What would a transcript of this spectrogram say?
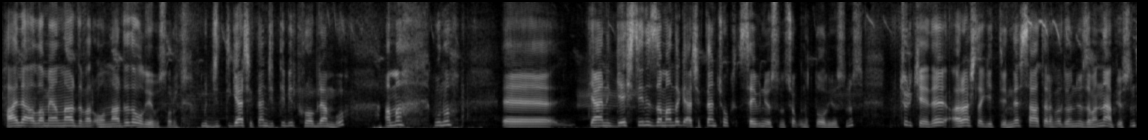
Hala alamayanlar da var. Onlarda da oluyor bu sorun. Bu ciddi gerçekten ciddi bir problem bu. Ama bunu eee, yani geçtiğiniz zamanda gerçekten çok seviniyorsunuz, çok mutlu oluyorsunuz. Türkiye'de araçla gittiğinde sağ tarafa döndüğün zaman ne yapıyorsun?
